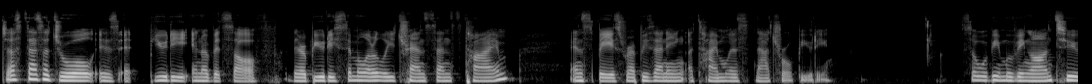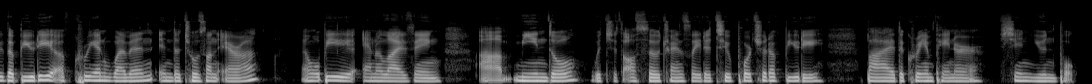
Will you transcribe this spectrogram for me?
Just as a jewel is beauty in of itself, their beauty similarly transcends time and space, representing a timeless natural beauty. So we'll be moving on to the beauty of Korean women in the Joseon era, and we'll be analyzing um, Miindo, which is also translated to Portrait of Beauty by the Korean painter Shin Yoon-bok.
